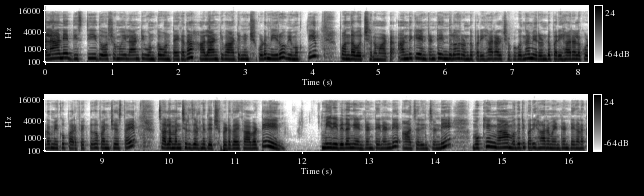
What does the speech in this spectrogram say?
అలానే దిష్టి దోషము ఇలాంటివి ఉంటూ ఉంటాయి కదా అలాంటి వాటి నుంచి కూడా మీరు విముక్తి పొందవచ్చు అనమాట అందుకే ఏంటంటే ఇందులో రెండు పరిహారాలు చెప్పుకుందాం. ఈ రెండు పరిహారాలు కూడా మీకు పర్ఫెక్ట్గా పనిచేస్తాయి. చాలా మంచి రిజల్ట్ని తెచ్చిపెడతాయి కాబట్టి మీరు ఈ విధంగా ఏంటంటేనండి ఆచరించండి. ముఖ్యంగా మొదటి పరిహారం ఏంటంటే కనుక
